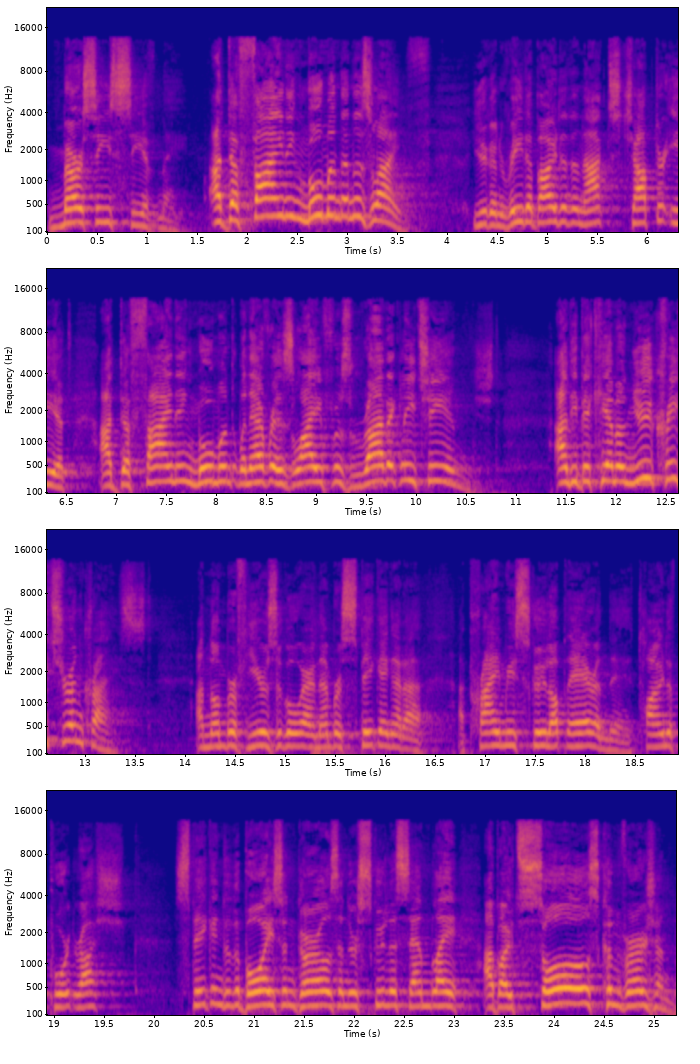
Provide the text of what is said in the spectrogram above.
mercy saved me. A defining moment in his life. You can read about it in Acts chapter 8 a defining moment whenever his life was radically changed and he became a new creature in Christ. A number of years ago, I remember speaking at a, a primary school up there in the town of Portrush, speaking to the boys and girls in their school assembly about Saul's conversion.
